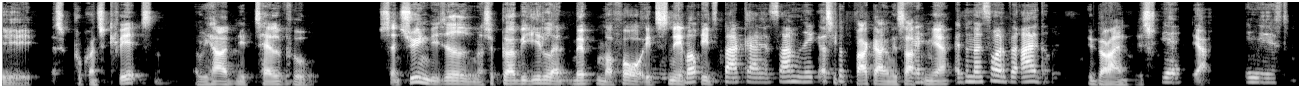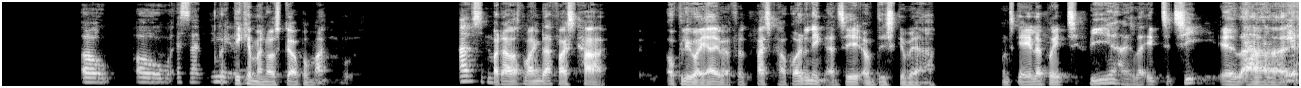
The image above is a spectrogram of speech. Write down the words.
øh, altså på konsekvensen, og vi har et tal på sandsynligheden, og så gør vi et eller andet med dem og får et snit. Et, bare gange sammen, ikke? Og så, bare gange sammen, ja. Altså man får en beregnet En beregnet risiko. Ja. ja. Øh, og, og altså... Det, og det kan man også gøre på mange måder. Absolut. Og der er også mange, der faktisk har, oplever jeg i hvert fald, faktisk har holdninger til, om det skal være på en skala på 1 til 4, eller 1 til 10, eller... Ja,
